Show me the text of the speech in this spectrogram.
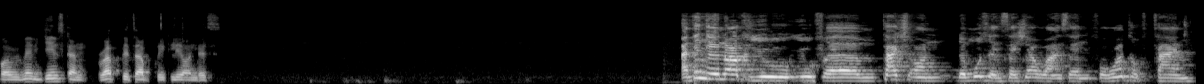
maybe James can wrap it up quickly on this. I think Enoch, you you've um, touched on the most essential ones, and for want of time,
